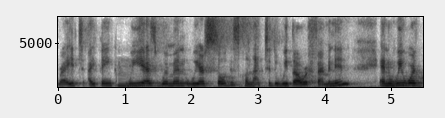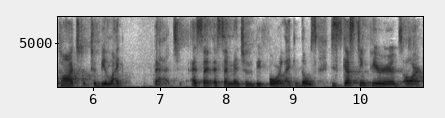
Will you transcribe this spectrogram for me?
right? I think mm. we as women we are so disconnected with our feminine, and we were taught to be like that, as I, as I mentioned before, like those disgusting periods or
